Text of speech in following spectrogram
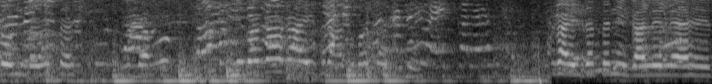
दोन बघा गाईज गाईज आता निघालेले आहेत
